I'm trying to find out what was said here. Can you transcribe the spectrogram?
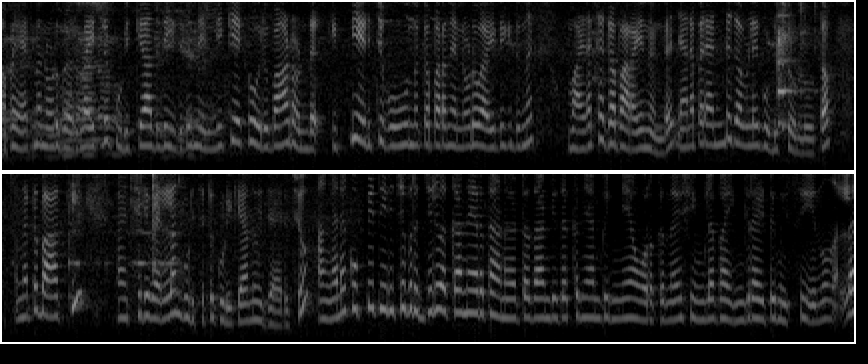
അപ്പോൾ ഏട്ടൻ എന്നോട് വെറും വയറ്റിൽ കുടിക്കാതിരി ഇതിൽ നെല്ലിക്കയൊക്കെ ഒരുപാടുണ്ട്. കിഡ്നി അടിച്ചു പോകും എന്നൊക്കെ പറഞ്ഞ് എന്നോട് വൈകിട്ട് ഇരുന്ന് വഴക്കൊക്കെ പറയുന്നുണ്ട്. ഞാനപ്പോൾ രണ്ട് കവളേ കുടിച്ചുള്ളൂ കേട്ടോ. എന്നിട്ട് ബാക്കി ഇച്ചിരി വെള്ളം കുടിച്ചിട്ട് കുടിക്കാമെന്ന് വിചാരിച്ചു. അങ്ങനെ കുപ്പി തിരിച്ച് ഫ്രിഡ്ജിൽ വെക്കാൻ നേരത്താണ് കേട്ടോ. അതാണ്ട് ഇതൊക്കെ ഞാൻ പിന്നെ ഓർക്കുന്നത്. ഷിംല ഭയങ്കരമായിട്ട് മിസ് ചെയ്യുന്നു. നല്ല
